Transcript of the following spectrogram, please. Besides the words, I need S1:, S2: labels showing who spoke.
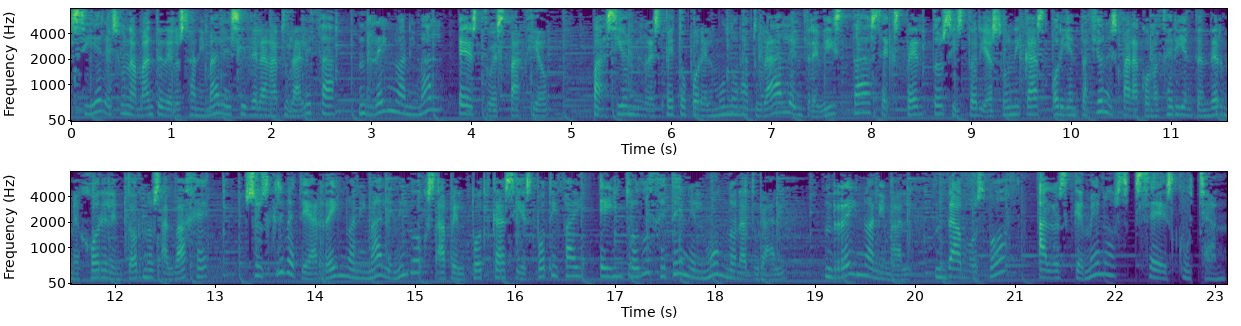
S1: Si eres un amante de los animales y de la naturaleza, Reino Animal es tu espacio. Pasión y respeto por el mundo natural, entrevistas, expertos, historias únicas, orientaciones para conocer y entender mejor el entorno salvaje. Suscríbete a Reino Animal en iVoox, Apple Podcasts y Spotify e introdúcete en el mundo natural. Reino Animal. Damos voz a los que menos se escuchan.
